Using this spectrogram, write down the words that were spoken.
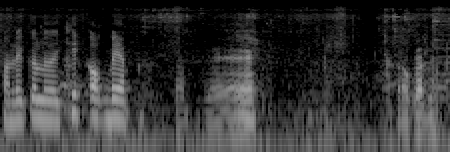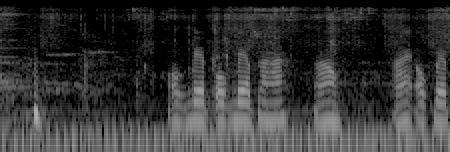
ตอนเล็กก็เลยคิดออกแบบ ครับแหมเอาครับนี่ออกแบบออกแบบนะคะเอาไอออกแบบ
